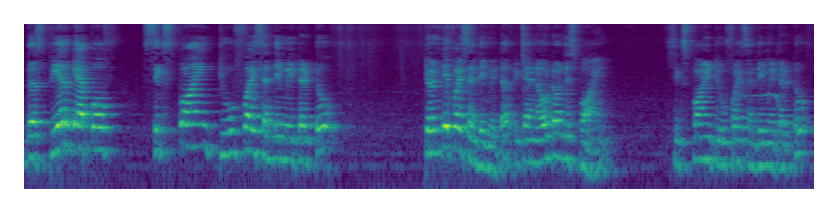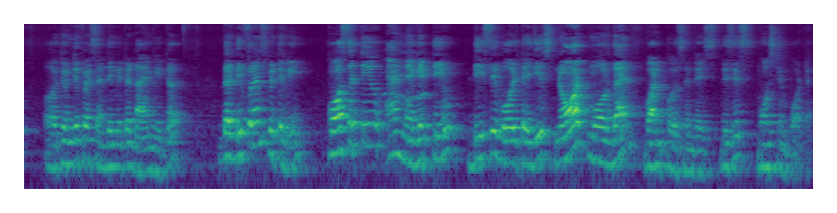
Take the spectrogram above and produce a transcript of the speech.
the sphere gap of 6.25 centimeter to 25 centimeter. You can note on this point 6.25 centimeter to uh, 25 centimeter diameter. The difference between positive and negative DC voltage is not more than 1 percentage. This is most important.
